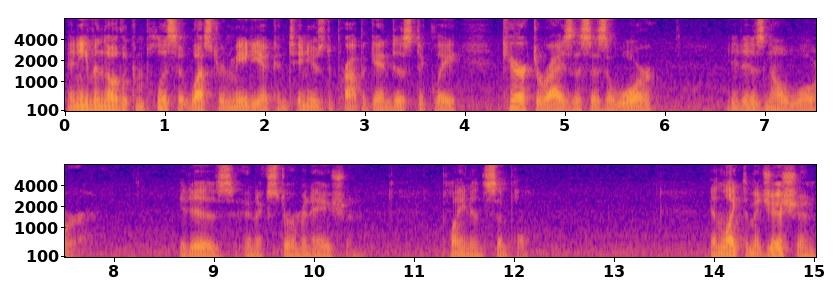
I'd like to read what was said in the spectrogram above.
And even though the complicit Western media continues to propagandistically characterize this as a war, it is no war. It is an extermination, plain and simple. And like the magician,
